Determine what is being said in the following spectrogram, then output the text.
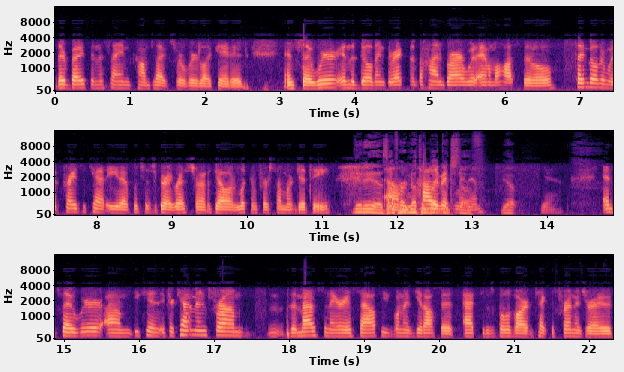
they're both in the same complex where we're located. And so we're in the building directly behind Briarwood Animal Hospital. Same building with Crazy Cat Eat Up, which is a great restaurant if y'all are looking for somewhere good to eat. It is. I've um, heard nothing but good stuff. Them. Yep. Yeah. And so we're um you can if you're coming from the Madison area south, you want to get off at Atkins Boulevard and take the frontage road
